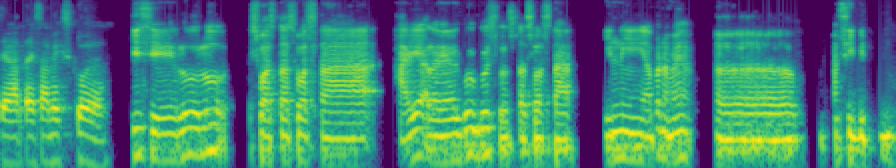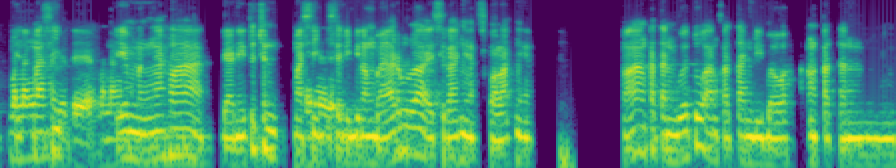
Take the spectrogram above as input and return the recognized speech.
Jakarta Islamic School. Iya sih, lu lu swasta swasta kaya lah ya. Gue gue swasta swasta ini apa namanya eh masih di, Menengah masih gitu ya, menengah. iya menengah lah. Dan itu cen- masih Iya, bisa dibilang baru lah istilahnya sekolahnya. Soalnya angkatan gue tuh angkatan di bawah angkatan 10.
